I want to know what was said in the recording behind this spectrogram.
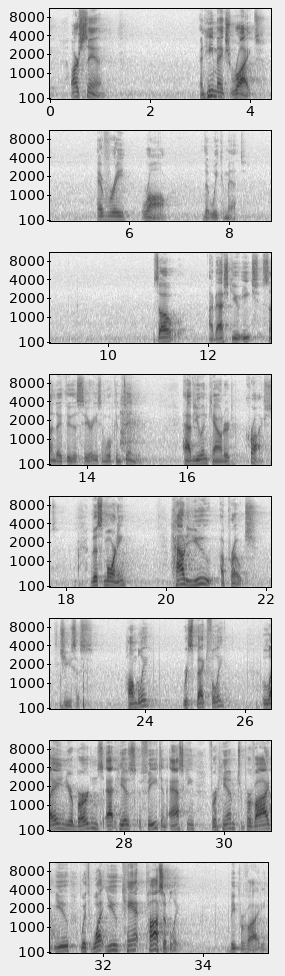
our sin. And he makes right every wrong that we commit. So I've asked you each Sunday through this series, and we'll continue. Have you encountered Christ? This morning, how do you approach Jesus? Humbly, respectfully, laying your burdens at his feet and asking for him to provide you with what you can't possibly be providing.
